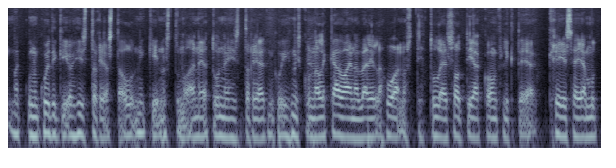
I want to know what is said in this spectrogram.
mä kun kuitenkin on historiasta ollut niin kiinnostunut aina ja tunnehistoria, että niin kuin ihmiskunnalle käy aina välillä huonosti. Tulee sotia, konflikteja, kriisejä, mutta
